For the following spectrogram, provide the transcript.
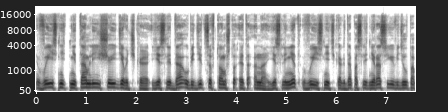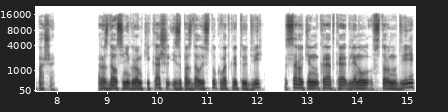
Выяснить, не там ли еще и девочка. Если да, убедиться в том, что это она. Если нет, выяснить, когда последний раз ее видел папаша. Раздался негромкий кашель и запоздалый стук в открытую дверь. Сорокин кратко глянул в сторону двери,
